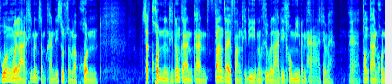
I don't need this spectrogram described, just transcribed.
ช่วงเวลาที่มันสำคัญที่สุดสำหรับคน สักคนหนึ่งที่ต้องการการตั้งใจฟังที่ดีมันคือเวลาที่เขามีปัญหาใช่ไหมอ่าต้องการคน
